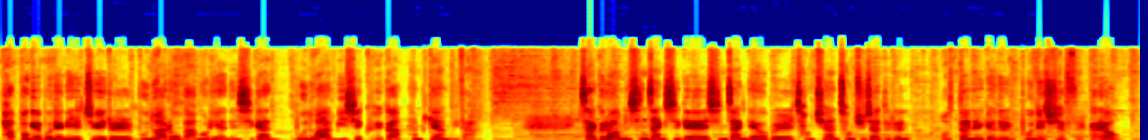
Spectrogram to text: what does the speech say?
바쁘게 보낸 일주일을 문화로 마무리하는 시간 문화 미식회가 함께합니다. 자 그럼 신장식의 신장개업을 청취한 청취자들은 어떤 의견을 보내주셨을까요?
